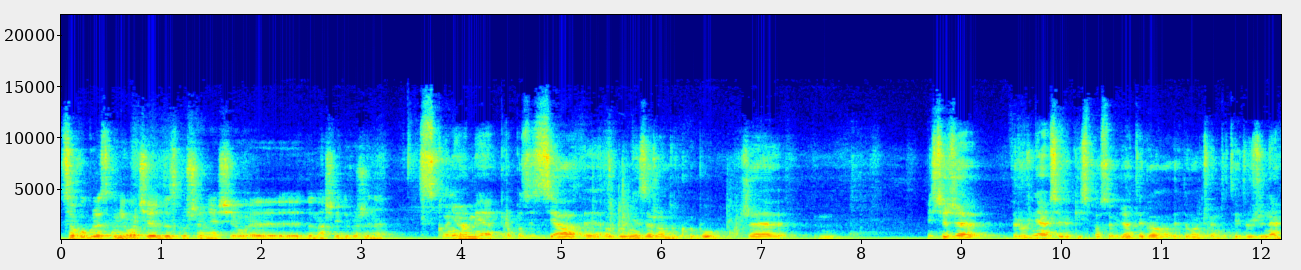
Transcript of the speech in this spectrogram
co w ogóle skłoniło Cię do zgłoszenia się e, do naszej drużyny? Skłoniła mnie propozycja y, ogólnie zarządu klubu, że mm, myślę, że wyróżniałem się w jakiś sposób i dlatego dołączyłem do tej drużyny.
